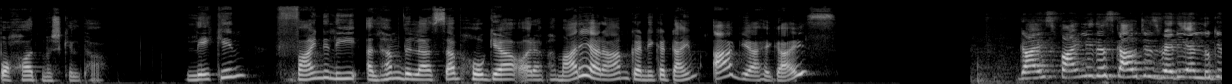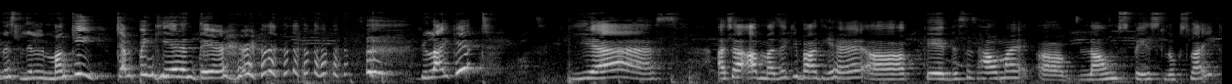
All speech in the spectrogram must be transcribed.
बहुत मुश्किल था। लेकिन फाइनली अल्हम्दुलिल्लाह सब हो गया और अब हमारे आराम करने का टाइम आ गया है guys Guys, finally this couch is ready and look at this little monkey jumping here and there. you like it? Yes. अच्छा अब मज़े की बात यह है कि this is how my lounge space looks like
